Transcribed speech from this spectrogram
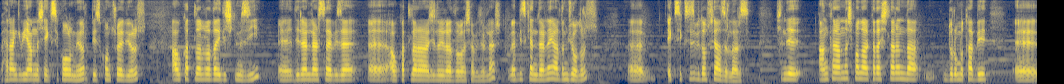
Herhangi bir yanlış eksik olmuyor. Biz kontrol ediyoruz. Avukatlarla da ilişkimiz iyi. E, dilerlerse bize e, avukatlar aracılığıyla da ulaşabilirler. Ve biz kendilerine yardımcı oluruz. E, eksiksiz bir dosya hazırlarız. Şimdi Ankara Anlaşmalı arkadaşların da durumu tabii e,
